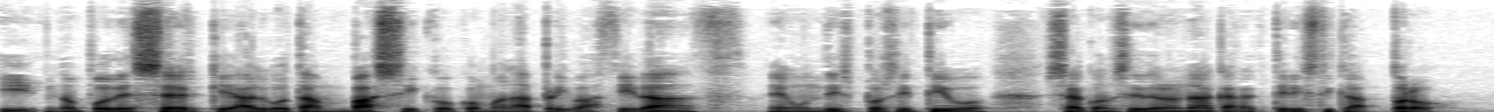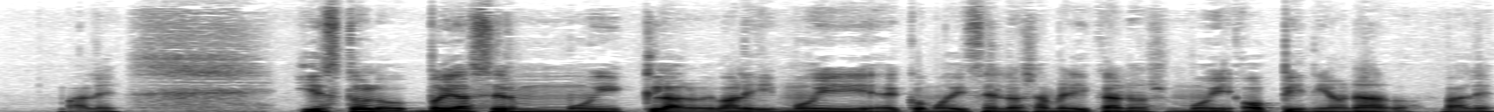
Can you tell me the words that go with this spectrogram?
y no puede ser que algo tan básico como la privacidad en un dispositivo sea considerado una característica pro, ¿vale? Y esto lo voy a ser muy claro, ¿vale? Y muy, eh, como dicen los americanos, muy opinionado, ¿vale?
